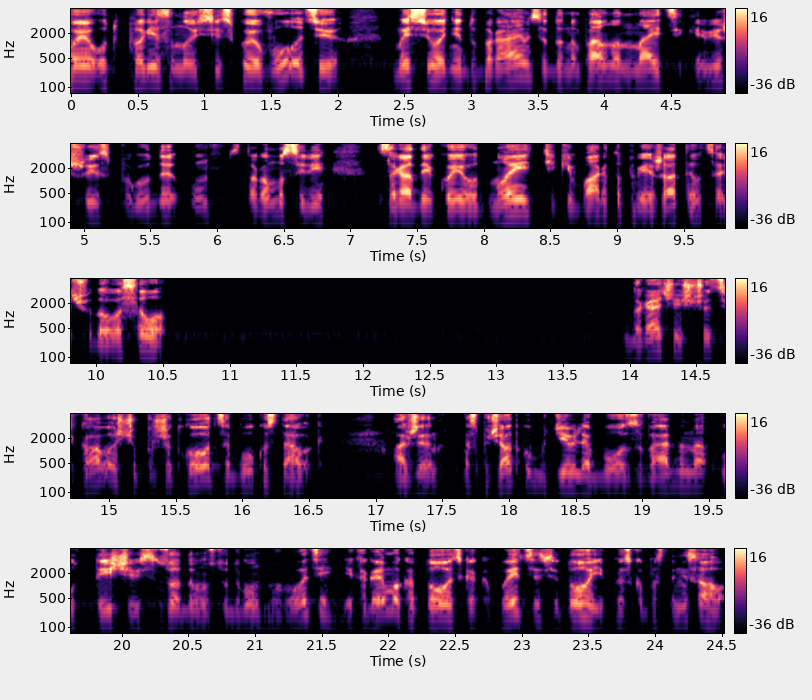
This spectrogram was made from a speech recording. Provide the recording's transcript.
Такою от порізаною сільською вулицею ми сьогодні добираємося до, напевно, найцікавішої споруди у старому селі, заради якої одної тільки варто приїжджати у це чудове село. До речі, що цікаво, що початково це був костелик. Адже спочатку будівля була зведена у 1892 році як Римо-католицька каплиця святого єпископа Станіслава.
